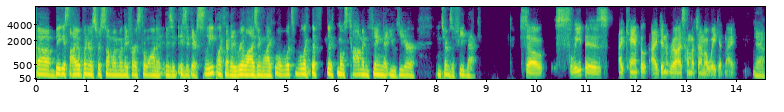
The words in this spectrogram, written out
uh, biggest eye openers for someone when they first go on it? Is it is it their sleep? Like, are they realizing like, well, what's like the the most common thing that you hear in terms of feedback? So sleep is I can't I didn't realize how much I'm awake at night. Yeah.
